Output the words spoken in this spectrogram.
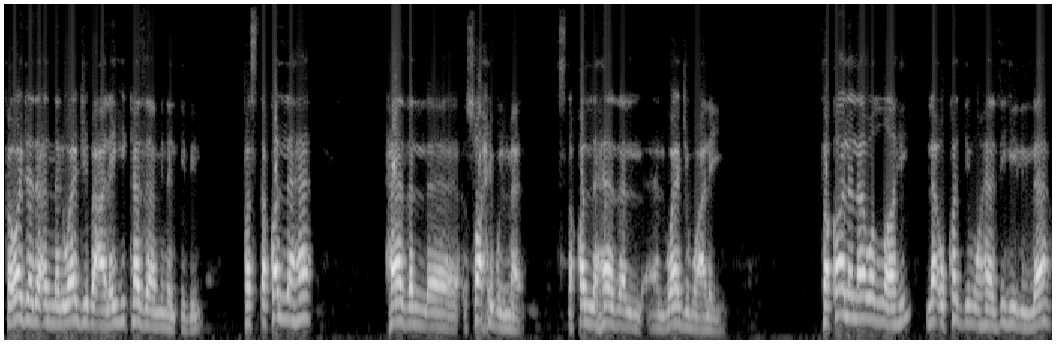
فوجد أن الواجب عليه كذا من الإبل فاستقلها هذا صاحب المال استقل هذا الواجب عليه. فقال لا والله لا أقدم هذه لله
